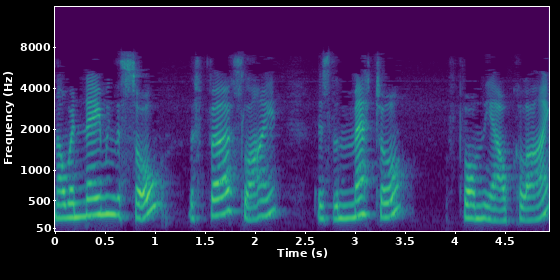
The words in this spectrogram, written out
Now when naming the salt, the first line is the metal from the alkali.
